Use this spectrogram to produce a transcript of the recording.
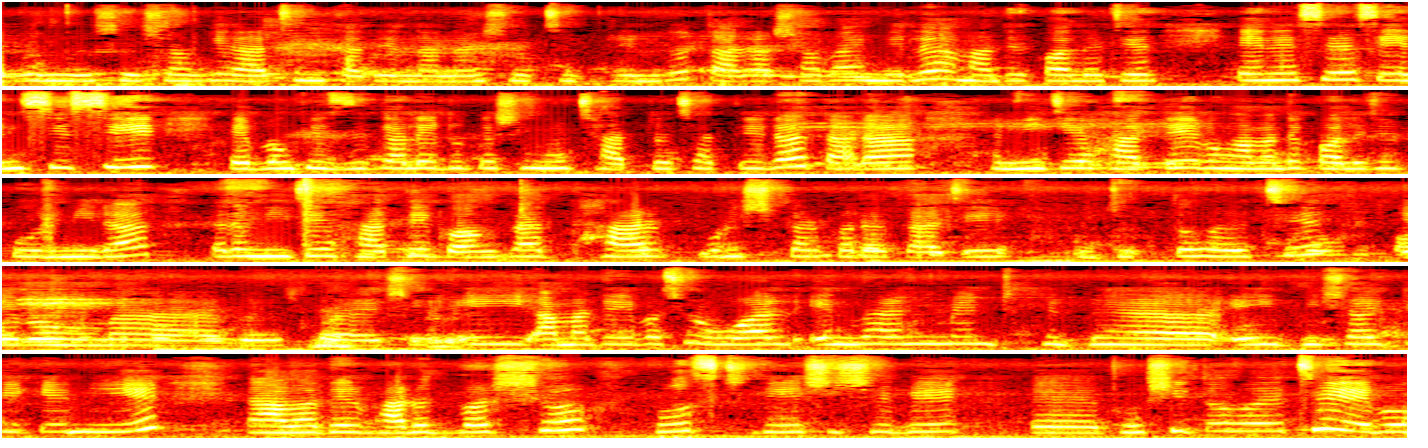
এবং সেই সঙ্গে আছেন তাদের নানান সচিববৃন্দ। তারা সবাই মিলে আমাদের কলেজের এনএসএস, এনসিসি এবং ফিজিক্যাল এডুকেশনের ছাত্রছাত্রীরা, তারা নিজে হাতে এবং আমাদের কলেজের কর্মীরা, তারা নিজে হাতে গঙ্গার ধার পরিষ্কার করার কাজে যুক্ত হয়েছে এবং এই আমাদের এবছর ওয়ার্ল্ড এনভায়রনমেন্ট এই বিষয়টিকে নিয়ে আমাদের ভারতবর্ষ হোস্ট দেশ হিসেবে ঘোষিত হয়েছে এবং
